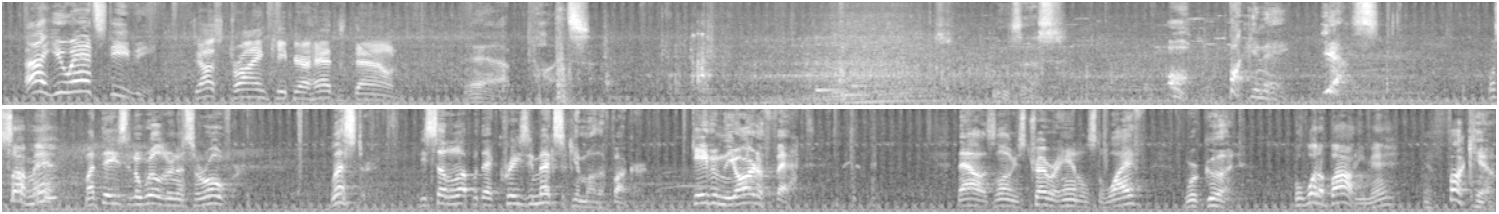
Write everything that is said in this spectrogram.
Huh? You and Stevie. Just try and keep your heads down. Yeah, putz. Who's this? Oh, fucking A. Yes! What's up, man? My days in the wilderness are over. Lester, he settled up with that crazy Mexican motherfucker. Gave him the artifact. now, as long as Trevor handles the wife, we're good. But what about him, man? And fuck him.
